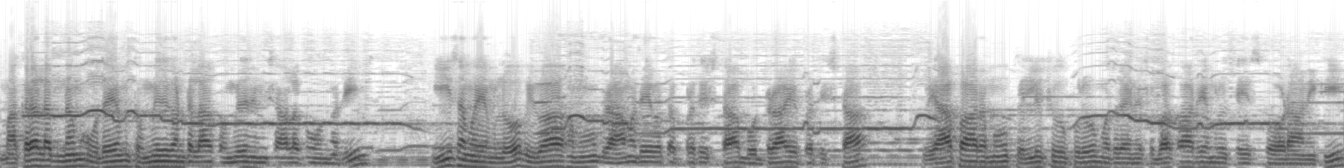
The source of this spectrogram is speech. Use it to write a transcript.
మకర లగ్నం ఉదయం తొమ్మిది గంటల తొమ్మిది నిమిషాలకు ఉన్నది. ఈ సమయంలో వివాహము గ్రామదేవత ప్రతిష్ట బుడ్రాయి ప్రతిష్ట వ్యాపారము పెళ్ళి చూపులు మొదలైన శుభకార్యములు చేసుకోవడానికి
